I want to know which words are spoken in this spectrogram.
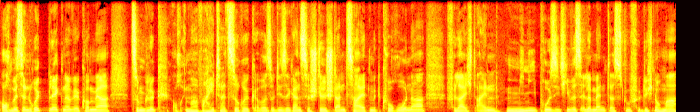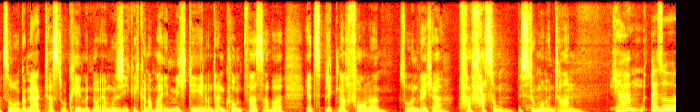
auch ein bisschen Rückblick, ne? Wir kommen ja zum Glück auch immer weiter zurück, aber so diese ganze Stillstandzeit mit Corona, vielleicht ein mini positives Element, dass du für dich nochmal so gemerkt hast, okay, mit neuer Musik, ich kann nochmal in mich gehen und dann kommt was, aber jetzt Blick nach vorne, so in welcher Verfassung bist du momentan? Ja, also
